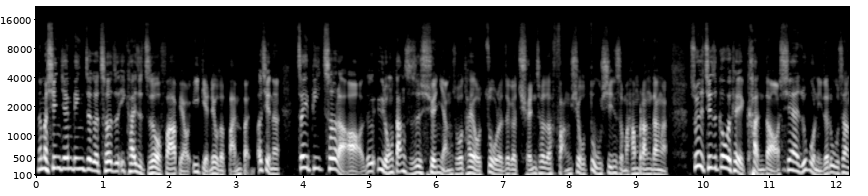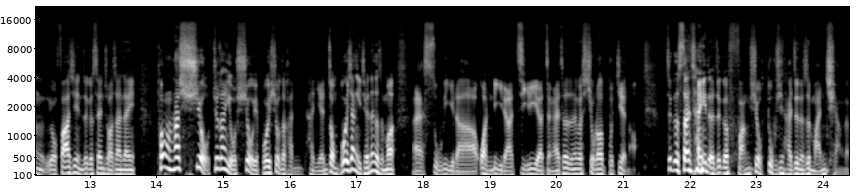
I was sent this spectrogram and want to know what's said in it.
那么新尖兵这个车子一开始只有发表一点六的版本，而且呢这一批车了啊，这个玉龙当时是宣扬说他有做了这个全车的防锈镀锌什么夯不啷当啊，所以其实各位可以看到，现在如果你在路上有发现这个 Sentra 331，通常它锈就算有锈，也不会锈得很很严重，不会像以前那个什么，哎，速力啦、万利啦、吉利啊，整台车子那个锈到不见哦。这个三三一的这个防锈镀锌还真的是蛮强的。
